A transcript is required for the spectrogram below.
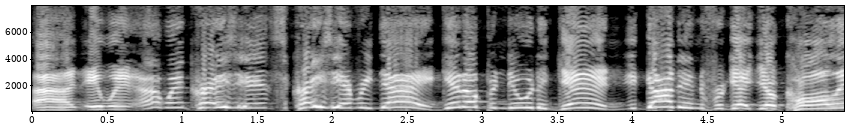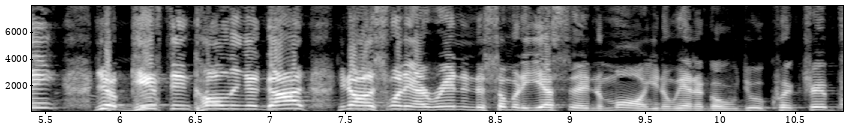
uh, it went, it went crazy. It's crazy every day. Get up and do it again. God didn't forget your calling, your gift and calling of God. You know, it's funny. I ran into somebody yesterday in the mall. You know, we had to go do a quick trip,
